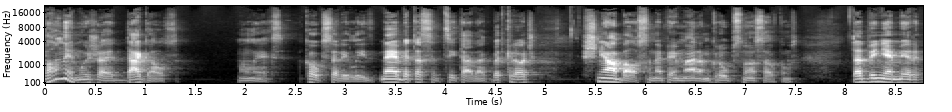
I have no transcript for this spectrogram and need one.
Valmiera mužā ir degals, man liekas. Kaut kas arī līdzi. Nē, bet tas ir citādāk. Bet, kroč, šņabals un, piemēram, grupas nosaukums. Tad viņiem ir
